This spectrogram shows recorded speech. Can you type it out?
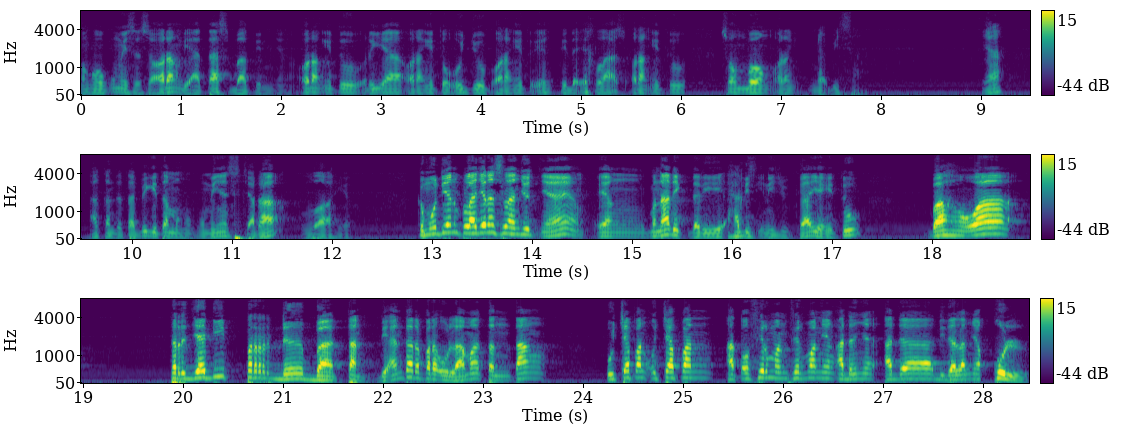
menghukumi seseorang di atas batinnya. Orang itu ria, orang itu ujub, orang itu tidak ikhlas, orang itu sombong, orang nggak bisa. Ya, akan tetapi kita menghukuminya secara zahir. Kemudian pelajaran selanjutnya yang menarik dari hadis ini juga yaitu bahwa terjadi perdebatan di antara para ulama tentang ucapan-ucapan atau firman-firman yang adanya ada di dalamnya kul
